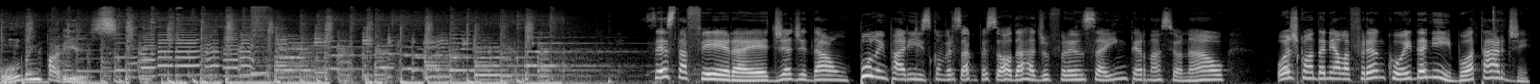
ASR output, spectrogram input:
pulo em Paris. Sexta-feira é dia de dar um pulo em Paris, conversar com o pessoal da Rádio França Internacional. Hoje com a Daniela Franco. Oi, Dani, boa tarde.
